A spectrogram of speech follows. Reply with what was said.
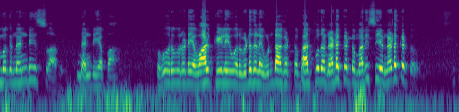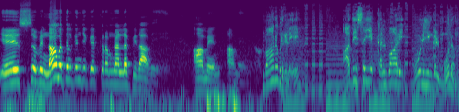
உமக்கு நன்றி சுவாமி. நன்றி அப்பா ஒவ்வொருவருடைய வாழ்க்கையிலே ஒரு விடுதலை உண்டாகட்டும் அற்புதம் நடக்கட்டும் அதிசயம் நடக்கட்டும். இயேசுவின் நாமத்தில் கெஞ்சி கேட்கிறோம் நல்ல பிதாவே. ஆமேன் ஆமேன். மாணவர்களே அதிசய கல்வாரி ஊழியங்கள் மூலம்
